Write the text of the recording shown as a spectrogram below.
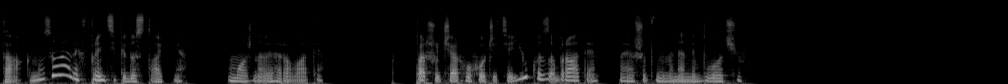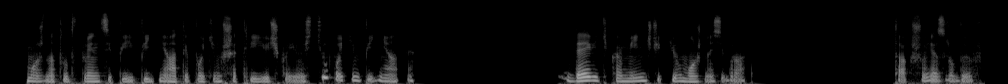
Так, ну зелених, в принципі, достатньо. Можна вигравати. В першу чергу хочеться юко забрати, е, щоб він мене не блочив. Можна тут, в принципі, і підняти, потім ще тріючка і ось цю потім підняти. Дев'ять камінчиків можна зібрати. Так, що я зробив?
